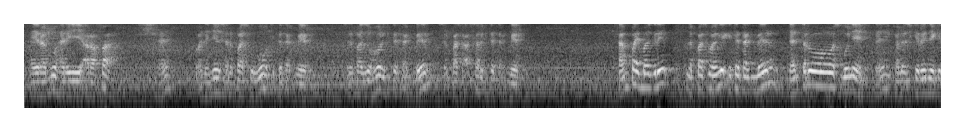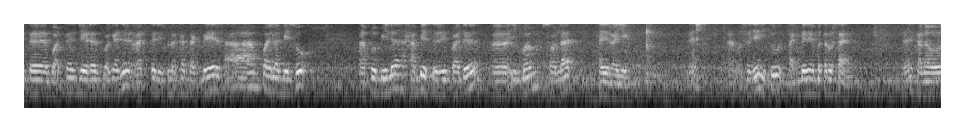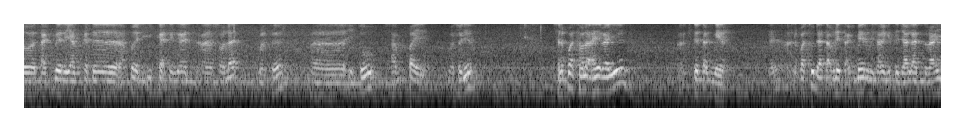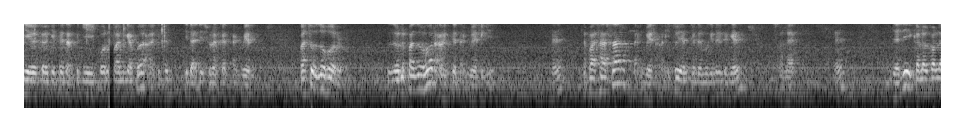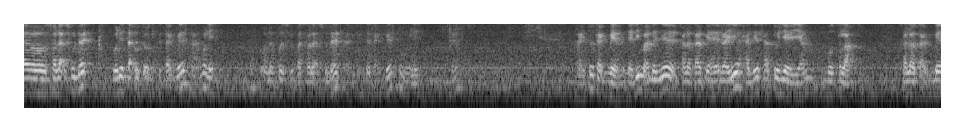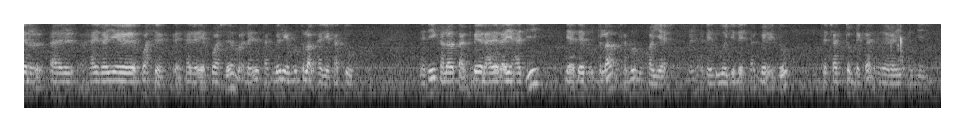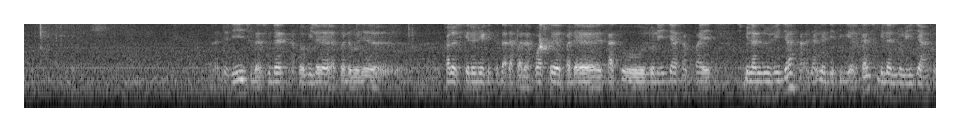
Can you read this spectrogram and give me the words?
Hari Rabu hari Arafah. Eh, maknanya selepas subuh kita takbir. Selepas zuhur kita takbir, selepas asar kita takbir. Sampai maghrib, lepas maghrib kita takbir dan terus boleh. Eh, kalau sekiranya kita buat kerja dan sebagainya, ah, kita disunatkan takbir sampailah besok apabila habis daripada uh, imam solat hari raya. Eh? Ha, maksudnya itu takbir yang berterusan. Eh? Kalau takbir yang kena apa diikat dengan uh, solat maka uh, itu sampai maksudnya selepas solat hari raya uh, kita takbir. Eh? Lepas tu dah tak boleh takbir misalnya kita jalan raya ke kita nak pergi korban ke apa uh, kita tidak disunatkan takbir. Masuk zuhur. Lepas zuhur uh, kita takbir lagi eh? Lepas asar takbir ha, Itu yang kena mengena dengan solat eh? Jadi kalau kalau solat sunat Boleh tak untuk kita takbir? Tak boleh Walaupun selepas solat sunat Kita takbir pun boleh eh? ha, Itu takbir Jadi maknanya Kalau takbir hari raya Hanya satu je yang mutlak kalau takbir uh, hari raya puasa. Eh, hari raya puasa maknanya takbir yang mutlak saja satu. Jadi kalau takbir hari raya haji dia ada mutlak sama muqayyad. Eh, ada dua jenis takbir itu tercantum dekat hari raya haji. Uh, jadi sunat-sunat apabila apa namanya kalau sekiranya kita tak dapat nak puasa pada 1 Zulhijjah sampai 9 Zulhijjah ha, jangan ditinggalkan 9 Zulhijjah tu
